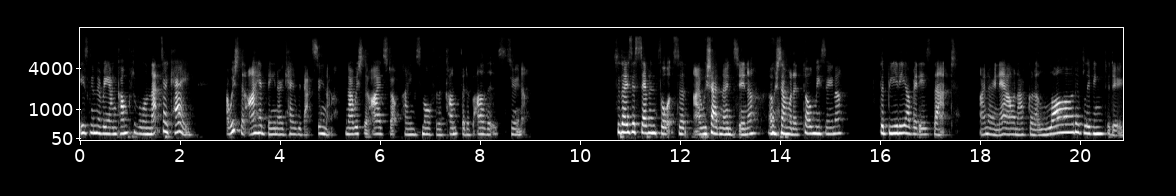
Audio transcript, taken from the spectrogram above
is going to be uncomfortable, and that's okay. I wish that I had been okay with that sooner. And I wish that I'd stopped playing small for the comfort of others sooner. So, those are seven thoughts that I wish I'd known sooner. I wish someone had told me sooner. The beauty of it is that I know now, and I've got a lot of living to do.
